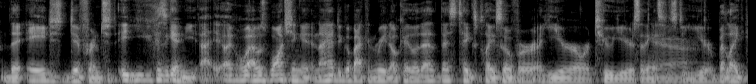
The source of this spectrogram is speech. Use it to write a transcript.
the age difference because again I, I, was watching it and I had to go back and read okay well, that this takes place over a year or two years I think it's just a year but like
